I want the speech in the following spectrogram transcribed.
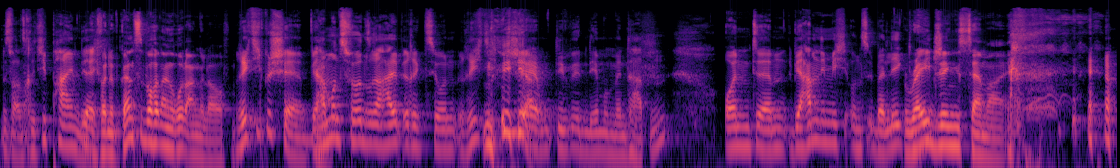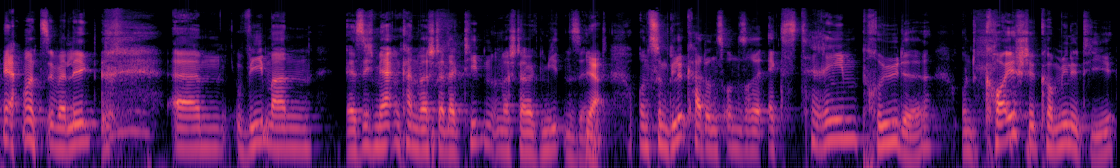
Das war uns richtig peinlich. ja, ich war eine ganze Woche lang rot angelaufen. richtig beschämt. Wir haben uns für unsere Halberektion richtig beschämt, die wir in dem Moment hatten. Und ähm, wir haben nämlich uns überlegt, Raging Semi. wir haben uns überlegt, ähm, wie man sich merken kann, was Stalaktiten und was Stalagmiten sind. Ja. Und zum Glück hat uns unsere extrem prüde und keusche Community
